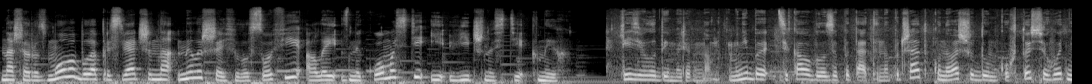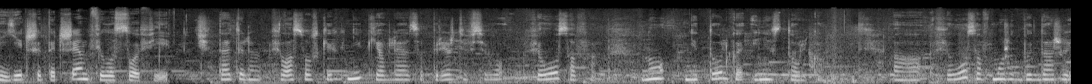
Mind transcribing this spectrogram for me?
Наша розмова була присвячена не лише філософії, але й зникомості і вічності книг. Лідія Володимирівна, мені би цікаво було запитати на початку, на вашу думку, хто сьогодні є читачем філософії? Читателем философских книг являются прежде всего философы, но не только и не столько. А, Философ, может быть, даже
